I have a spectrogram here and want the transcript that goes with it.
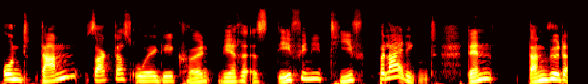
und dann sagt das OLG Köln, wäre es definitiv beleidigend. Denn dann würde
